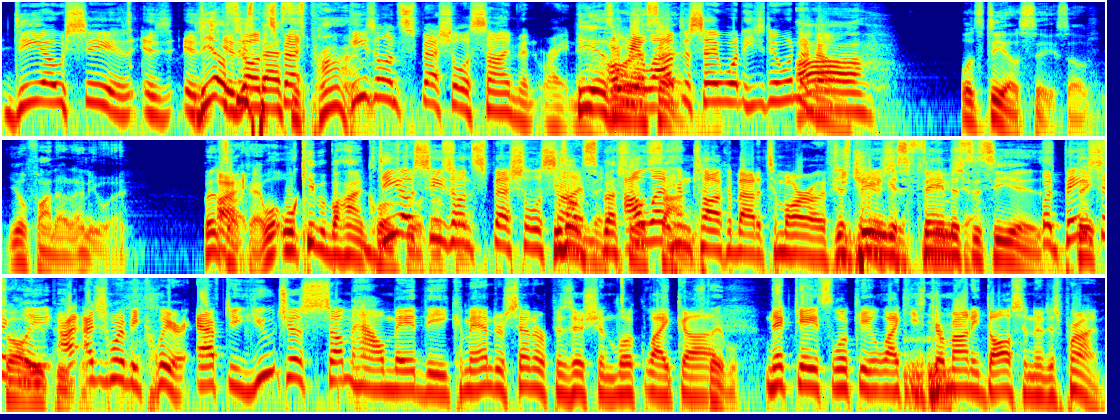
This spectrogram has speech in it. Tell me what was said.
DOC is is is, DOC 's is on past his prime. He's on special assignment right now. He is Are on we allowed SA. to say what he's doing or no? Uh, well, it's DOC, so you'll find out anyway. But it's All right. okay. We'll, we'll keep it behind closed doors, DOC's I'll on special on assignment. special I'll let him talk about it tomorrow if Just he being as famous so. as he is. But Thanks to all you basically, I. I just want to be clear. After you just somehow made the commander center position look like uh, Nick Gates looking like he's Dermontti Dawson in his prime.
